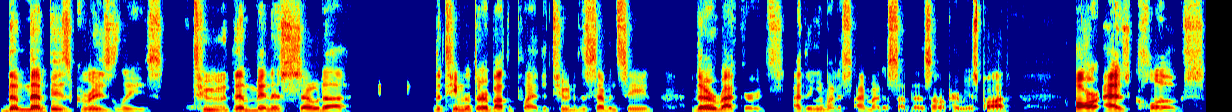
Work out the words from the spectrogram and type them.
the Memphis Grizzlies to the Minnesota, the team that they're about to play, the two to the seven seed, their records. I think we might have, I might have said this on a previous pod are as close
